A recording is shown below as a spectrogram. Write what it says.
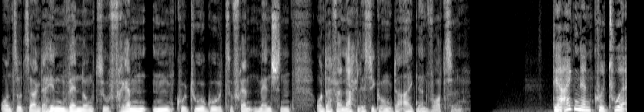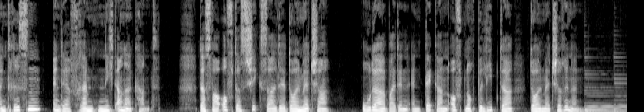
und sozusagen der Hinwendung zu fremden Kulturgut, zu fremden Menschen und der Vernachlässigung der eigenen Wurzeln. Der eigenen Kultur entrissen, in der Fremden nicht anerkannt. Das war oft das Schicksal der Dolmetscher oder bei den Entdeckern oft noch beliebter Dolmetscherinnen.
